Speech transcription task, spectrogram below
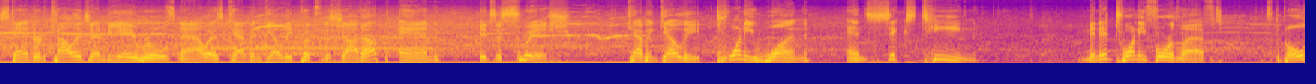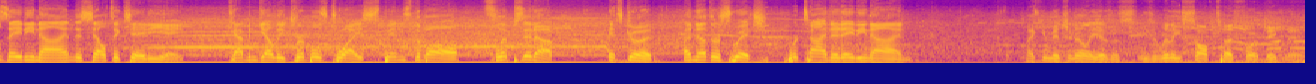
Standard college NBA rules now as Kabengele puts the shot up, and it's a swish. Kabengele, 21 and 16. Minute 24 left. The Bulls 89, the Celtics 88. Kabengele dribbles twice, spins the ball, flips it up. It's good. Another switch. We're tied at 89. Like you mentioned earlier, he's a, he's a really soft touch for a big man.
